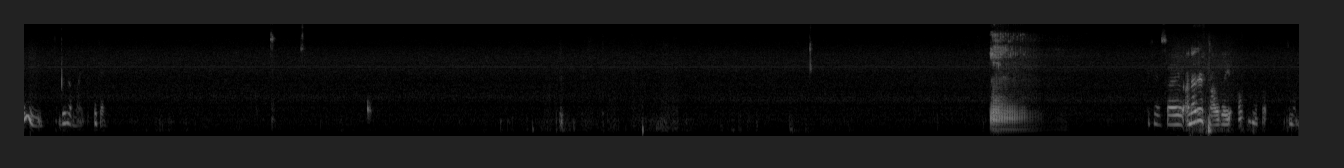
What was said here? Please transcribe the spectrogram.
Ooh, I do have mic. So I know there's probably oh come on.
